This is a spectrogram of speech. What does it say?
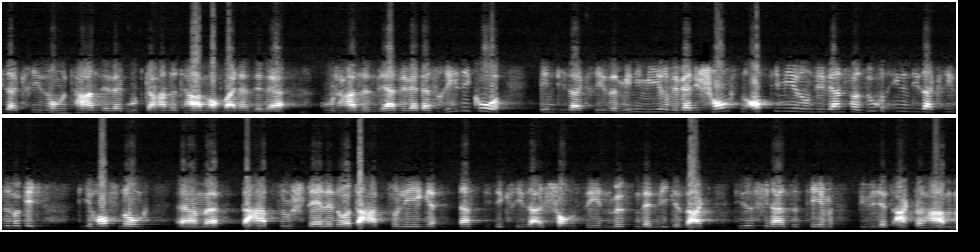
dieser Krise momentan sehr, sehr gut gehandelt haben, auch weiterhin sehr, sehr gut handeln werden. Wir werden das Risiko in dieser Krise minimieren, wir werden die Chancen optimieren und wir werden versuchen, in dieser Krise wirklich die Hoffnung ähm, darzustellen oder darzulegen, dass diese Krise als Chance sehen müssen. Denn wie gesagt, dieses Finanzsystem, wie wir es jetzt aktuell haben,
